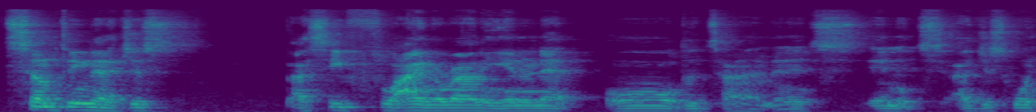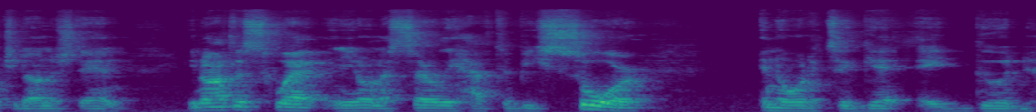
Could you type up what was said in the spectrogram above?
something that just I see flying around the internet all the time, and it's and it's. I just want you to understand you don't have to sweat and you don't necessarily have to be sore in order to get a good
